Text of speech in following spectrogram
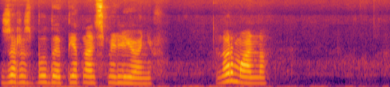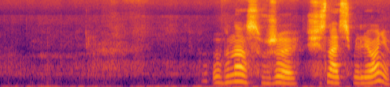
Зараз буде 15 мільйонів. Нормально. В нас вже 16 мільйонів.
